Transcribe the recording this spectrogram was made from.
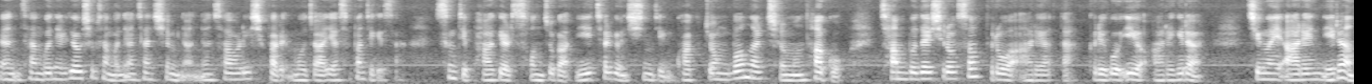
연산군 1개 53군 연산 10년 연 4월 28일 모자 여섯 번째 기사 승지 파결 선주가 이철균 신진 곽종번을 주문하고 참부대시로서 들어와 아뢰었다. 그리고 이어 아뢰기를 증의 아랫일은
